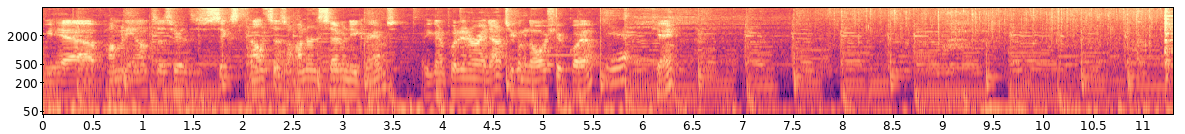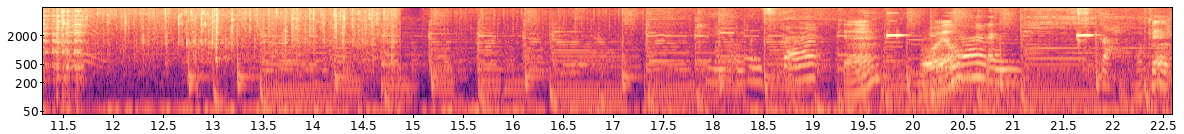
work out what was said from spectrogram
We have how many ounces here? This is six ounces, 170 grams. Are you gonna put it in right now? 지금 넣으실 거예요? 예. Okay. 오케이. 네.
